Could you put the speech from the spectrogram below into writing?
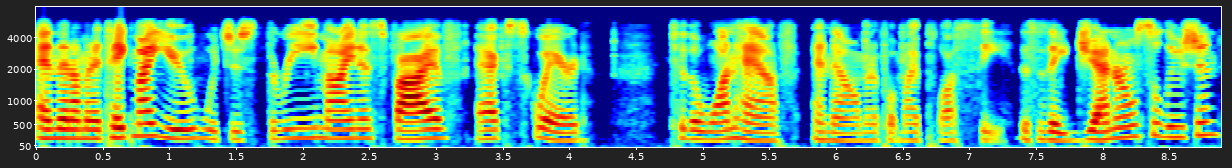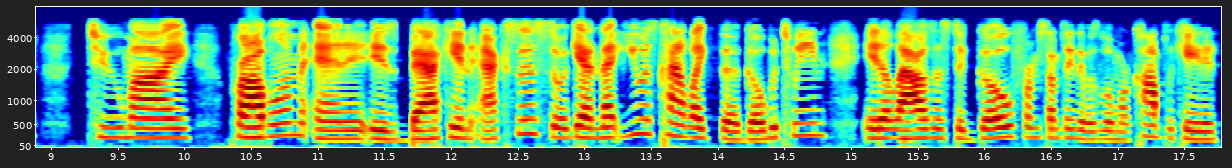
and then I'm going to take my u, which is 3 minus 5x squared, to the 1 half, and now I'm going to put my plus c. This is a general solution to my problem, and it is back in x's. So again, that u is kind of like the go-between. It allows us to go from something that was a little more complicated,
